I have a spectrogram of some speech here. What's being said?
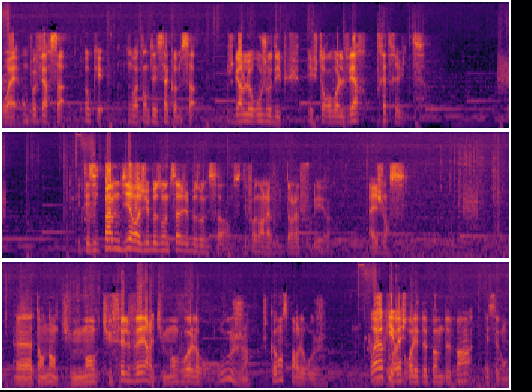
Ouais, on peut faire ça. Ok, on va tenter ça comme ça. Je garde le rouge au début, et je te renvoie le vert très très vite. Et t'hésites pas à me dire j'ai besoin de ça, j'ai besoin de ça. C'est des fois dans la, dans la foulée. hein. Allez, je lance. Euh, attends, non, tu, fais le vert et tu m'envoies le rouge. Je commence par le rouge. Ouais, ok, bah, je broie les deux pommes de pin et c'est bon.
